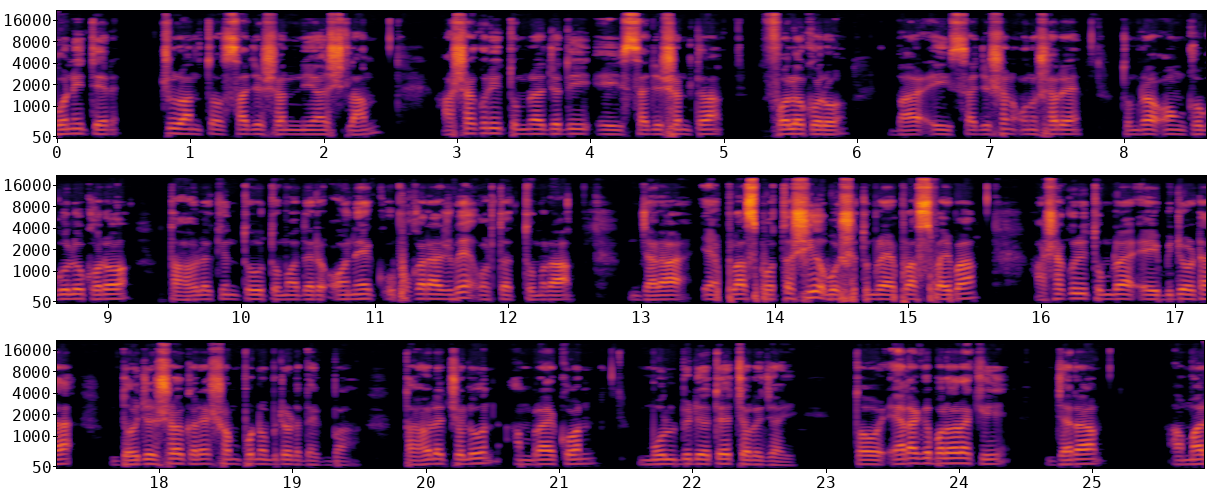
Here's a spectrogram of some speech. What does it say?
গণিতের চূড়ান্ত সাজেশন নিয়ে আসলাম। আশা করি তোমরা যদি এই সাজেশনটা ফলো করো বা এই সাজেশন অনুসারে তোমরা অঙ্কগুলো করো, তাহলে কিন্তু তোমাদের অনেক উপকার আসবে। অর্থাৎ তোমরা যারা এ প্লাস প্রত্যাশী, অবশ্যই তোমরা এ প্লাস পাইবা। আশা করি তোমরা এই ভিডিওটা ধৈর্য সহকারে সম্পূর্ণ ভিডিওটা দেখবা। তাহলে চলুন আমরা এখন মূল ভিডিওতে চলে যাই। তো এর আগে বলে রাখি, যারা আমার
